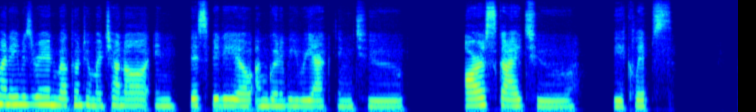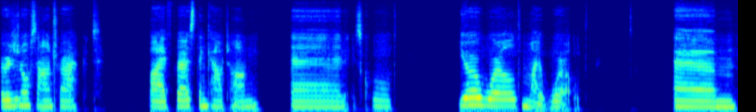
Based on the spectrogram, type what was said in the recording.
my name is Ryn. Welcome to my channel. In this video, I'm going to be reacting to Our Skyy 2 The Eclipse original soundtrack by First and Khaotung and it's called Your World, My World. Um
